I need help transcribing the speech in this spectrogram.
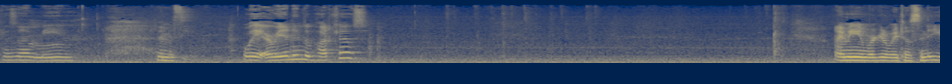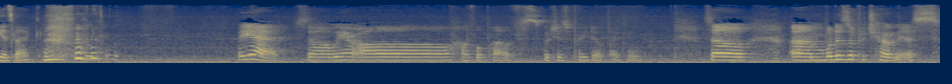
What does that mean? Let me see. Wait, are we ending the podcast? I mean, we're gonna wait till Cindy gets back. but yeah, so we are all Hufflepuffs, which is pretty dope, I think. So, um, what is a Patronus?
